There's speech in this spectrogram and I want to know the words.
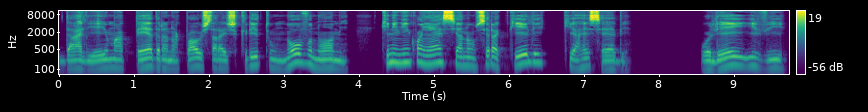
dar-lhe-ei uma pedra na qual estará escrito um novo nome, que ninguém conhece a não ser aquele que a recebe. Olhei e vi,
